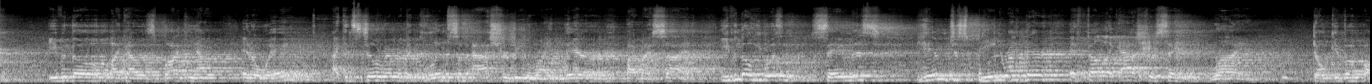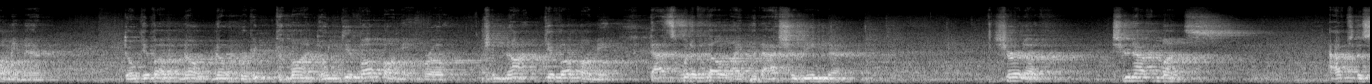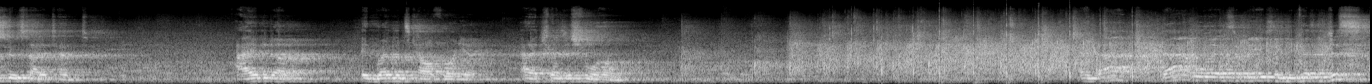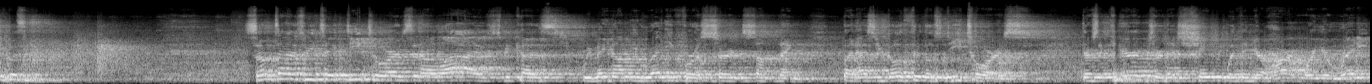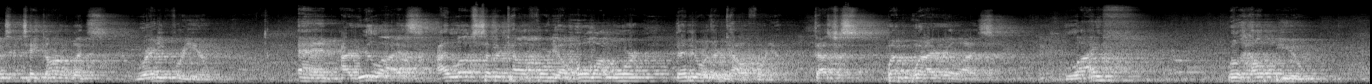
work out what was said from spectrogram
Even though like I was blacking out in a way, I can still remember the glimpse of Asher being right there by my side. Even though he wasn't saying this, him just being right there, it felt like Asher saying, Ryan, don't give up on me, man. Don't give up. No, no, we're good. Come on, don't give up on me, bro. Cannot give up on me. That's what it felt like with Asher being there. Sure enough, two and a half months after the suicide attempt, I ended up in Redlands, California at a transitional home. And that, that was amazing because it just, it was, Sometimes we take detours in our lives because we may not be ready for a certain something, but as you go through those detours, there's a character that's shaping within your heart where you're ready to take on what's ready for you. And I realize I love Southern California a whole lot more than Northern California. That's just what, what I realized. Life will help you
